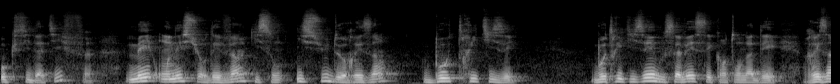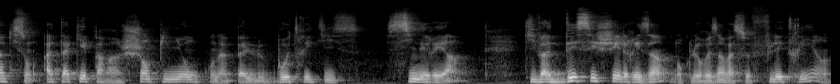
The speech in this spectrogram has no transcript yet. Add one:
oxydatif, mais on est sur des vins qui sont issus de raisins botrytisés. Botrytisé, vous savez, c'est quand on a des raisins qui sont attaqués par un champignon qu'on appelle le Botrytis cinerea, qui va dessécher le raisin, donc le raisin va se flétrir,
